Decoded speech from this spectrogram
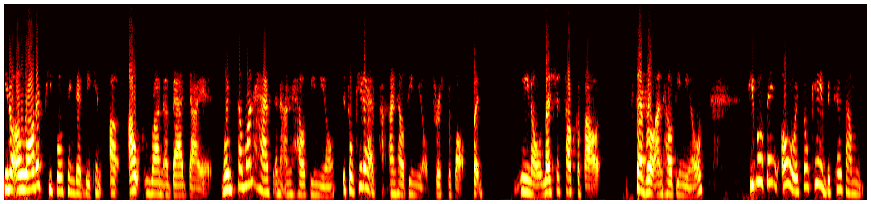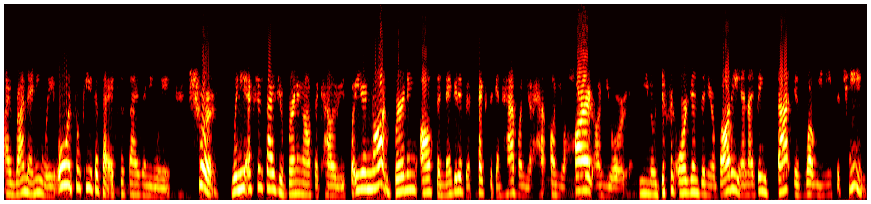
You know, a lot of people think that they can out- outrun a bad diet. When someone has an unhealthy meal, it's okay to have unhealthy meals, first of all. But, you know, let's just talk about several unhealthy meals people think, oh, it's okay because I'm I run anyway. Oh, it's okay because I exercise anyway. Sure, when you exercise, you're burning off the calories, but you're not burning off the negative effects it can have on your on your heart, on your you know different organs in your body. And I think that is what we need to change.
